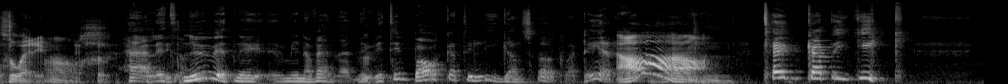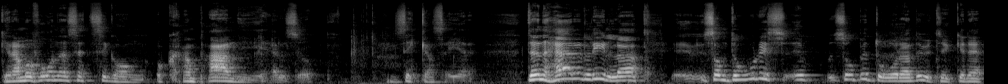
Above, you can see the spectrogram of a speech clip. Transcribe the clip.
Så är det ju. Ja. Härligt. Nu vet ni, mina vänner, nu är vi tillbaka till ligans högkvarter. Ah! Tänk att det gick! Grammofonen sätts igång och champagne hälls upp. Sickan säger. Den här lilla, eh, som Doris eh, så bedårande uttrycker det,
